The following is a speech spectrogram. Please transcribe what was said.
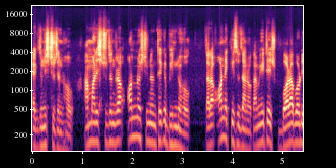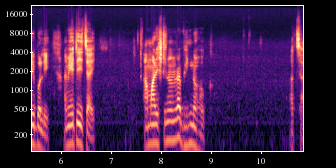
একজন স্টুডেন্ট হও। আমার স্টুডেন্টরা অন্য স্টুডেন্ট থেকে ভিন্ন হোক, তারা অনেক কিছু জানুক, আমি এটাই বরাবরই বলি, আমি এটাই চাই। আমার স্টুডেন্টরা ভিন্ন হোক। আচ্ছা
